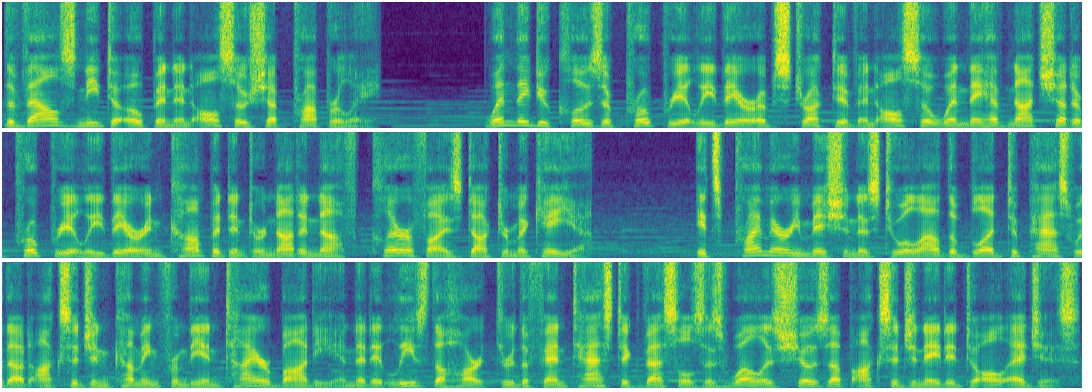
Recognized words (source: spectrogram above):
The valves need to open and also shut properly. When they do close appropriately they are obstructive and also when they have not shut appropriately they are incompetent or not enough, clarifies Dr. Makaya. Its primary mission is to allow the blood to pass without oxygen coming from the entire body and that it leaves the heart through the fantastic vessels as well as shows up oxygenated to all edges.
